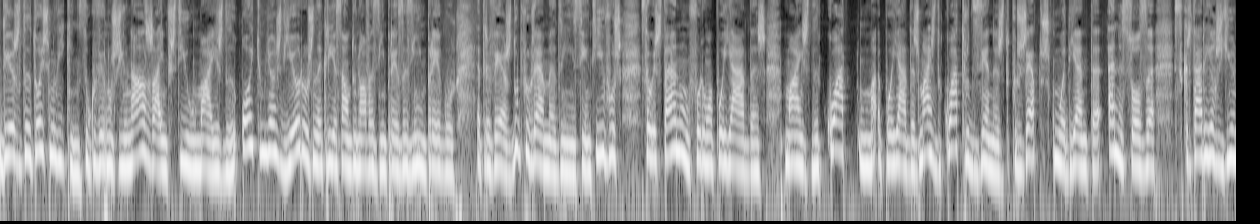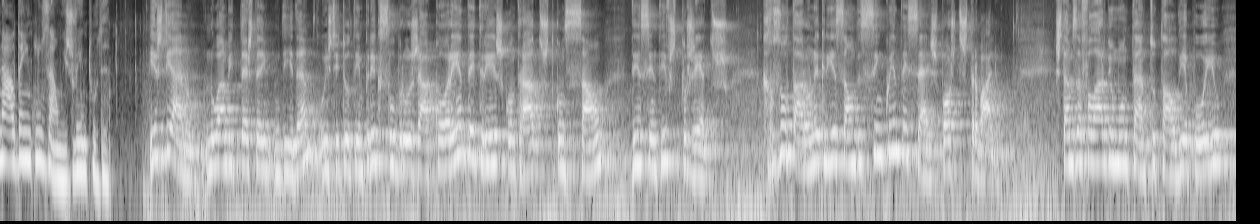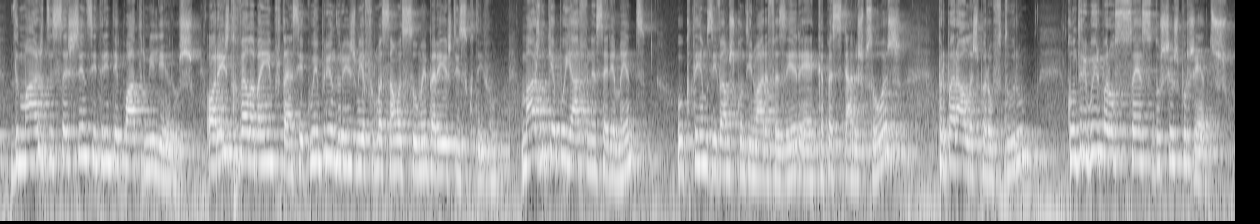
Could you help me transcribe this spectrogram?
Desde 2015, o Governo Regional já investiu mais de 8 milhões de euros na criação de novas empresas e empregos através do programa de incentivos. Só este ano foram apoiadas mais de quatro, apoiadas mais de quatro dezenas de projetos, como adianta Ana Souza, secretária regional da Inclusão e Juventude. Este ano, no âmbito desta medida, o Instituto de Emprego celebrou já 43 contratos de concessão de incentivos de projetos, que resultaram na criação de 56 postos de trabalho. Estamos a falar de um montante total de apoio de mais de 634 mil euros. Ora, isto revela bem a importância que o empreendedorismo e a formação assumem para este Executivo. Mais do que apoiar financeiramente, o que temos e vamos continuar a fazer é capacitar as pessoas, prepará-las para o futuro, contribuir para o sucesso dos seus projetos.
